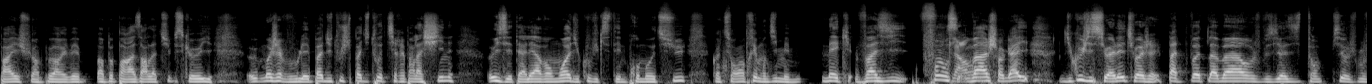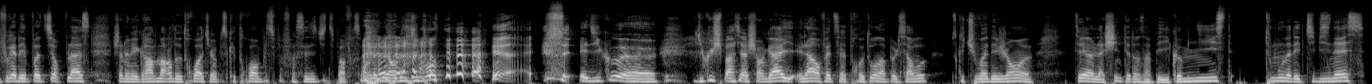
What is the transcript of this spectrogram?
pareil, je suis un peu arrivé un peu par hasard là-dessus. Parce que eux, ils- eux, moi, je voulais pas du tout, je suis pas du tout attiré par la Chine. Eux, ils étaient allés avant moi. Du coup, vu que c'était une promo dessus, quand ils sont rentrés, ils m'ont dit, mais mec, vas-y, fonce, Clairement. va à Shanghai. Du coup, j'y suis allé, tu vois, j'avais pas de potes là-bas. Je me suis dit, vas-y, tant pis, je me ferai des potes sur place. J'en avais grave marre de trois, tu vois, parce que trois en plus pour faire ses études, c'est pas forcément la meilleure vie du monde. et du coup, euh, du coup, je suis parti à Shanghai. Et là, en fait, ça te retourne un peu le cerveau. Parce que tu vois des gens, euh, tu sais, la Chine, t'es dans un pays communiste. Tout le monde a des petits business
